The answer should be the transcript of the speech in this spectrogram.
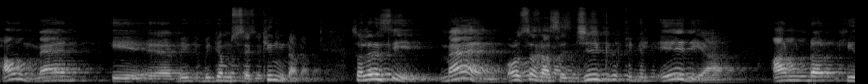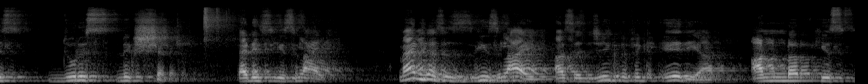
how man uh, becomes a kingdom. So let us see, man also has a geographical area under his jurisdiction, that is his life. Man has his, his life as a geographical area under his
